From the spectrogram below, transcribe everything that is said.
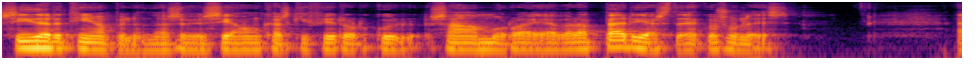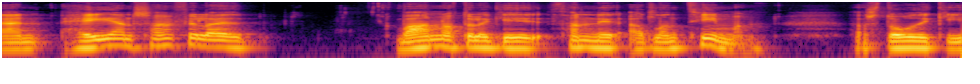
síðari tímabilum þar sem við sjáum kannski fyrir okkur samúræði að vera að berjast eitthvað svo leiðis. En heian samfélagið var náttúrulega ekki þannig allan tíman. Það stóð ekki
